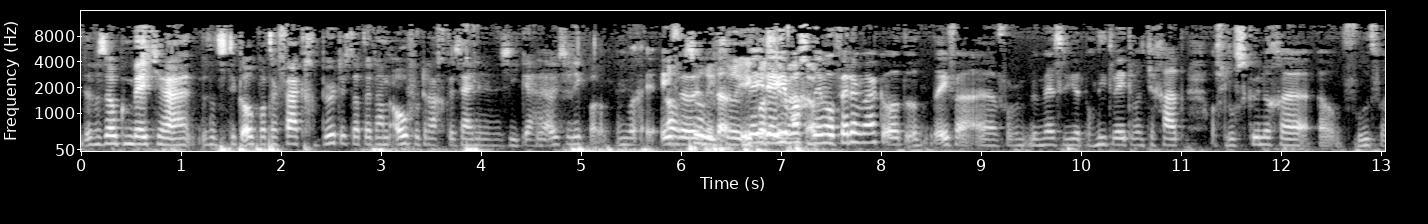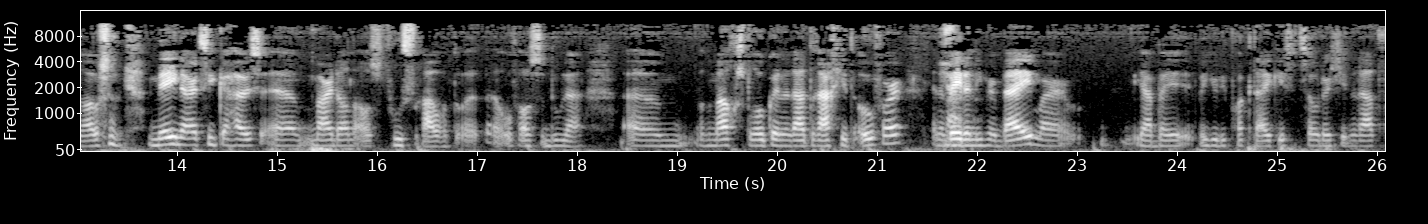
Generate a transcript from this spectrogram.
dat was ook een beetje, dat is natuurlijk ook wat er vaak gebeurt, is dat er dan overdrachten zijn in een ziekenhuis. Ja. En ik even, oh, sorry, sorry. Nee, nee je mag het helemaal verder maken. Want, want even uh, voor de mensen die het nog niet weten, want je gaat als verloskundige, uh, vroedvrouw, mee naar het ziekenhuis, uh, maar dan als vroedvrouw of als doula. Um, want normaal gesproken inderdaad draag je het over en dan ja. ben je er niet meer bij, maar ja, bij, bij jullie praktijk is het zo dat je inderdaad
